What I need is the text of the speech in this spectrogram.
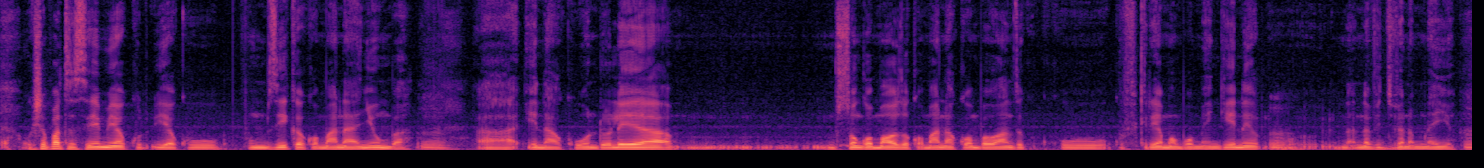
Ukishapata sehemu ya, ku, ya kupumzika kwa maana ya nyumba mm. Uh, inakuondolea mm, msongo wa mawazo, kwa maana kwamba waanze kufikiria mambo mengine mm. na, na vitu vya namna hiyo. mm.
